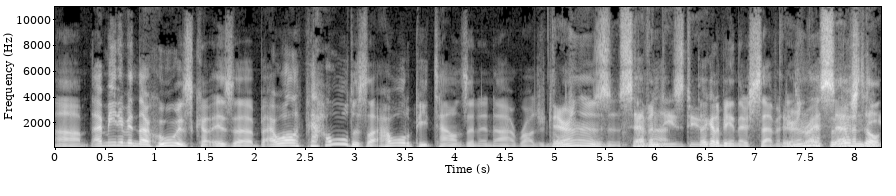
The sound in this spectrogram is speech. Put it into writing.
um, I mean even the Who is is uh well how old is how old are Pete Townshend and uh, Roger They're in their seventies, dude. They're gonna be in their seventies, right? their so they're still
